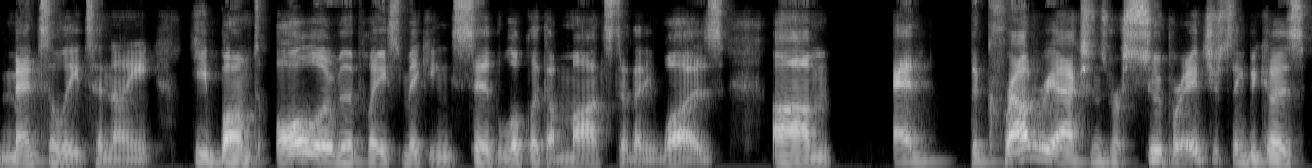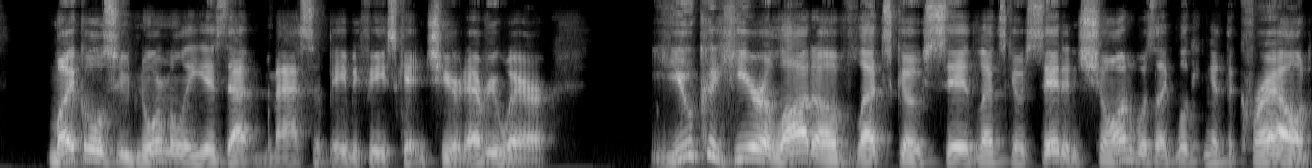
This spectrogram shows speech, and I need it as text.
mentally tonight. He bumped all over the place, making Sid look like a monster that he was. Um, and the crowd reactions were super interesting because Michaels, who normally is that massive babyface getting cheered everywhere, you could hear a lot of let's go Sid, let's go Sid. And Shawn was like looking at the crowd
